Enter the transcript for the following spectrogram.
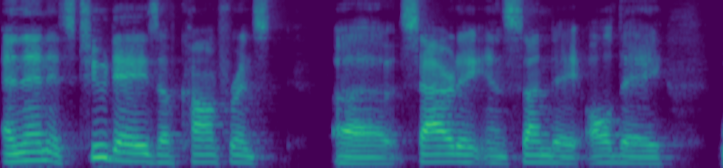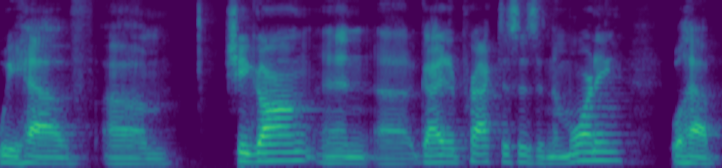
And then it's two days of conference, uh, Saturday and Sunday, all day. We have um, Qigong and uh, guided practices in the morning. We'll have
